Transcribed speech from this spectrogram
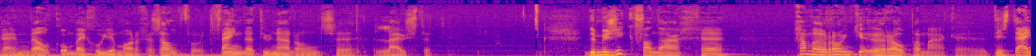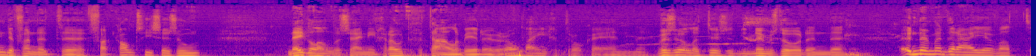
en welkom bij Goedemorgen Zandvoort. Fijn dat u naar ons uh, luistert. De muziek vandaag uh, gaan we een rondje Europa maken. Het is het einde van het vakantieseizoen. Nederlanders zijn in grote getalen weer Europa ingetrokken. En we zullen tussen de nummers door een, een nummer draaien wat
